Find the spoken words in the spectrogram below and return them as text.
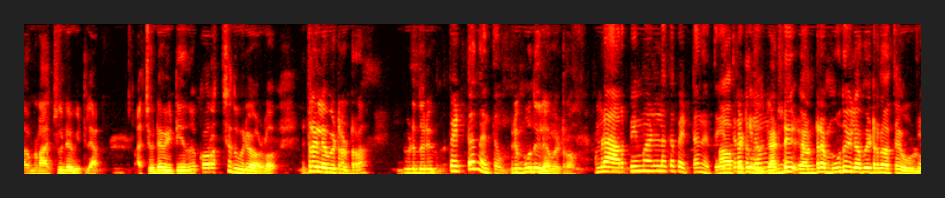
നമ്മുടെ അച്ചുവിന്റെ വീട്ടിലാണ് അച്ചുവിന്റെ വീട്ടിൽ നിന്ന് കുറച്ച് ദൂരമേ ഉള്ളൂ. എത്ര കിലോമീറ്റർ ഉണ്ടോ ഇവിടുന്ന് ഒരു പെട്ടെന്ന് എത്തും ഒരു മൂന്ന് കിലോമീറ്ററോ നമ്മുടെ ആർ പി മാളിലൊക്കെ പെട്ടെന്ന് എത്തും ആ എത്ര പെട്ടെന്ന് കിലോമീറ്റർ രണ്ട് രണ്ടര മൂന്ന് കിലോമീറ്ററിനകത്തേ ഉള്ളൂ.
